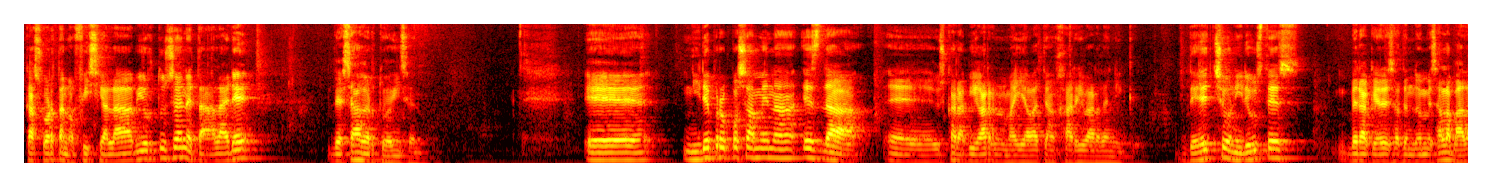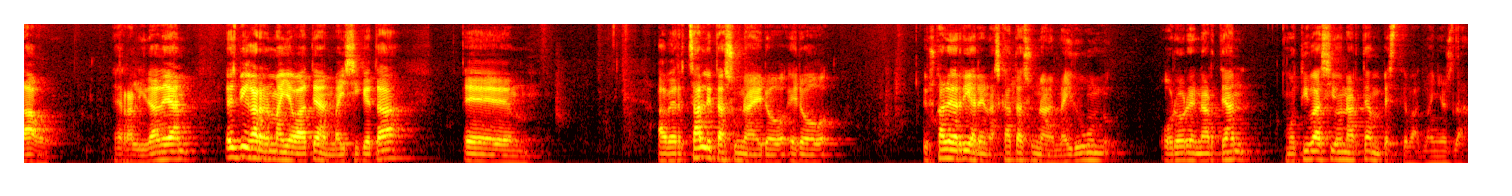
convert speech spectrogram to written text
kasu hartan ofiziala bihurtu zen eta hala ere desagertu egin zen. E, nire proposamena ez da e, euskara bigarren maila batean jarri bar denik. De hecho, nire ustez berak ere esaten duen bezala badago. Errealidadean ez bigarren maila batean, baizik eta e, abertzaletasuna ero, ero Euskal Herriaren askatasuna nahi dugun ororen artean, motivazioen artean beste bat, baino ez da.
